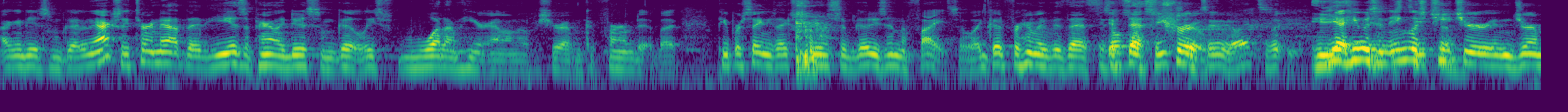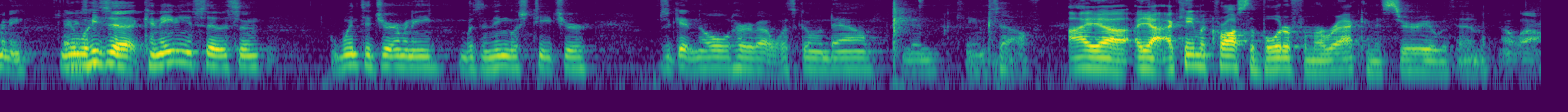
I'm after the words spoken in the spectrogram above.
I can do some good. And it actually turned out that he is apparently doing some good, at least what I'm hearing. I don't know for sure. I haven't confirmed it. But people are saying he's actually doing some good. He's in the fight. So, like, good for him if that's, He's if that's true. too, right? Is it- yeah, he was an he's English teaching. teacher in Germany. And well, he's- a Canadian citizen, went to Germany, was an English teacher, was getting old, heard about what's going down, and then came south. I uh, yeah, I came across the border from Iraq into Syria with him. Oh, wow.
